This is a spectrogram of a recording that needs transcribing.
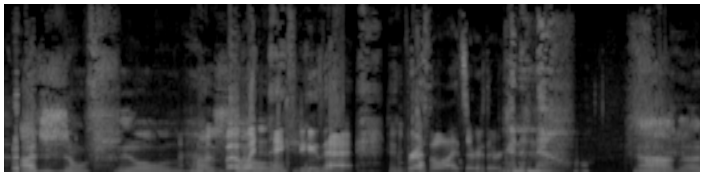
I, just don't feel myself. but when they do man. that breathalyzer, they're going to know. no, no,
